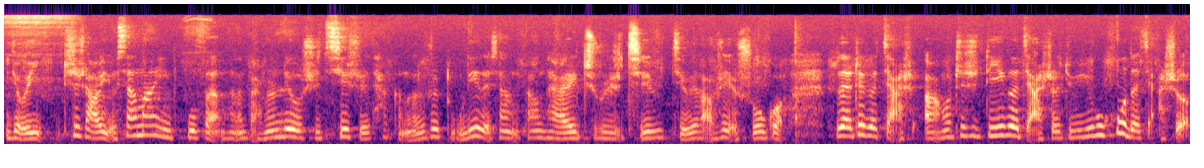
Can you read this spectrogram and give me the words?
有一至少有相当一部分，可能百分之六十七十它可能是独立的。像刚才就是其实几位老师也说过，所以在这个假设，然后这是第一个假设，就是用户的假设。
